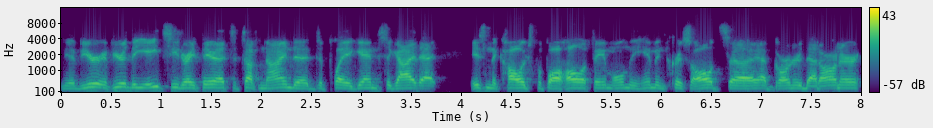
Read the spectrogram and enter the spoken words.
If you're if you're the eight seed right there, that's a tough nine to, to play against a guy that is in the College Football Hall of Fame. Only him and Chris Ault uh, have garnered that honor.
